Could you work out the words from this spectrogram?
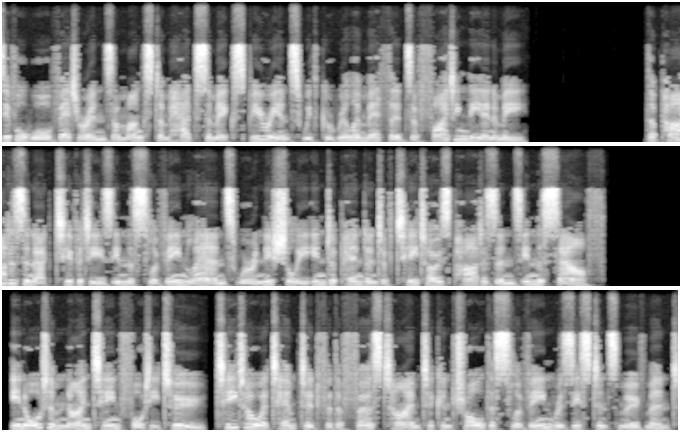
Civil War veterans amongst them had some experience with guerrilla methods of fighting the enemy. The partisan activities in the Slovene lands were initially independent of Tito's partisans in the south. In autumn 1942, Tito attempted for the first time to control the Slovene resistance movement.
